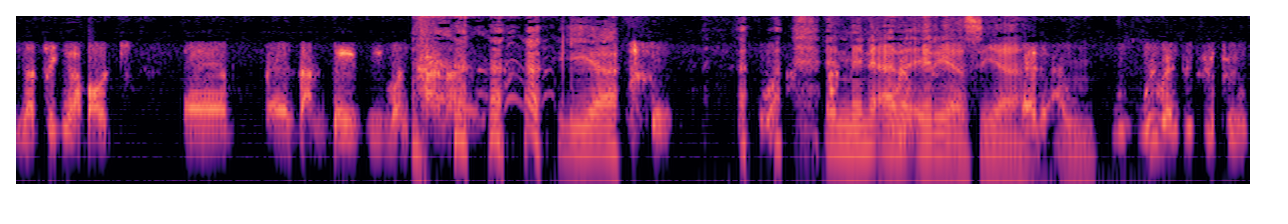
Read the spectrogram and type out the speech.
You're talking about uh, uh, Zambezi, Montana. yeah, in many other areas. Yeah, and uh, we- we went with you to,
